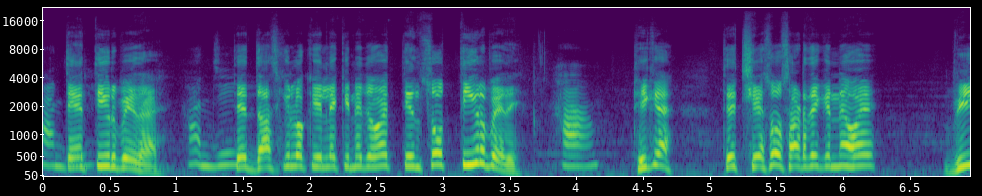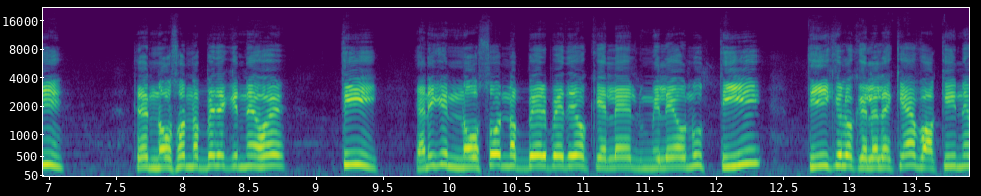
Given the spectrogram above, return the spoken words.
ਹਾਂਜੀ। 33 ਰੁਪਏ ਦਾ ਹੈ ਹਾਂਜੀ। ਤੇ 10 ਕਿਲੋ ਕੇਲੇ ਕਿੰਨੇ ਦੇ ਹੋਏ? 330 ਰੁਪਏ ਦੇ। ਹਾਂ। ਠੀਕ ਹੈ? ਤੇ 660 ਦੇ ਕਿੰਨੇ ਹੋਏ? 20 ਤੇ 990 ਦੇ ਕਿੰਨੇ ਹੋਏ? 30 ਯਾਨੀ ਕਿ 990 ਰੁਪਏ ਦੇ ਉਹ ਕੇਲੇ ਮਿਲੇ ਉਹਨੂੰ 30 30 ਕਿਲੋ ਕੇਲੇ ਲੈ ਕੇ ਆਇਆ। ਬਾਕੀ ਨੇ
